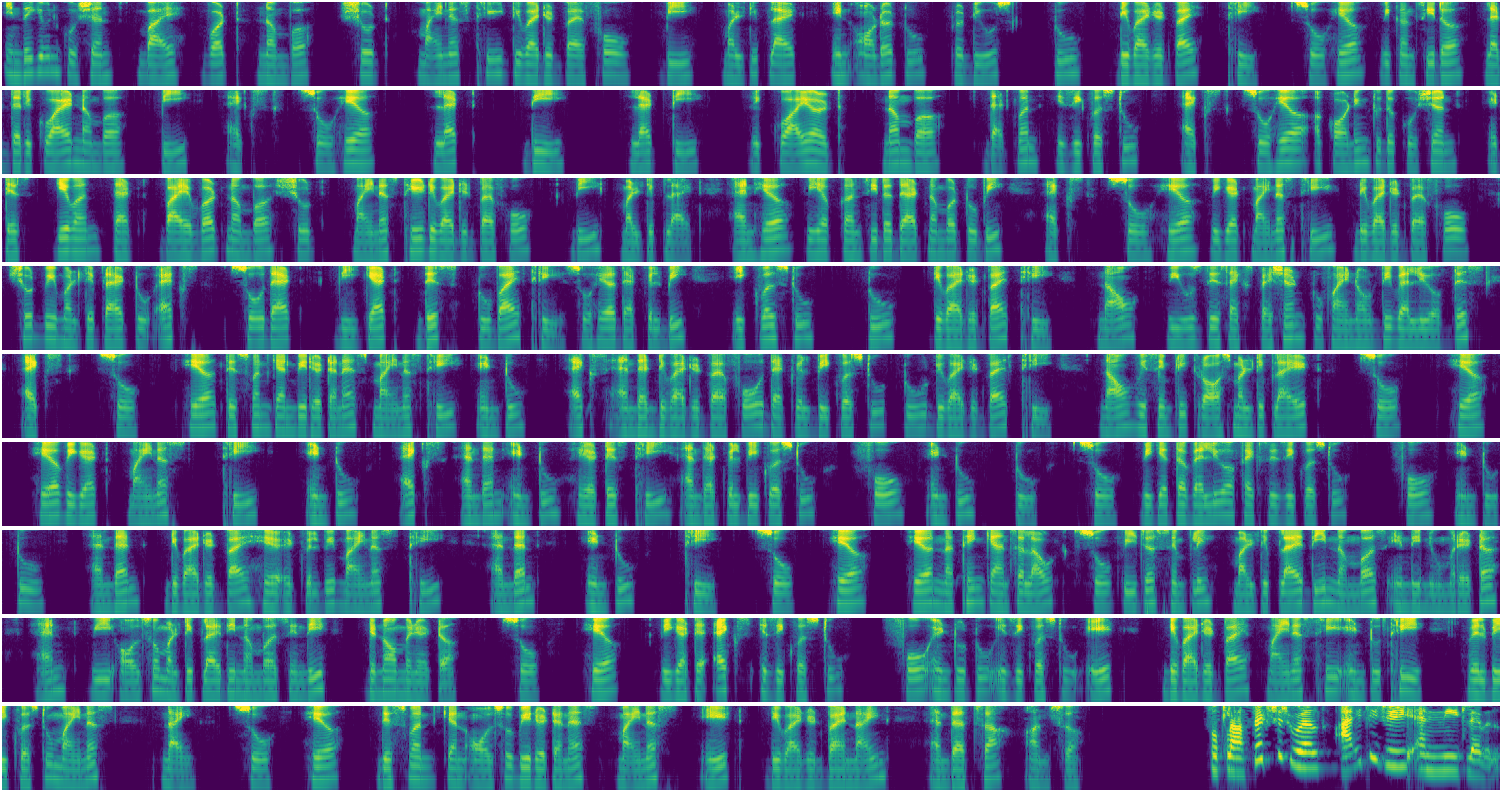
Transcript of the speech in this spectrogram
In the given question, by what number should minus 3 divided by 4 be multiplied in order to produce 2 divided by 3? So here we consider let the required number be x. So here let the let the required number that one is equals to x. So here according to the question it is given that by what number should minus 3 divided by 4 be multiplied and here we have considered that number to be x. So here we get minus 3 divided by 4 should be multiplied to x so that we get this 2 by 3. So here that will be equals to 2 divided by 3. Now we use this expression to find out the value of this x. So here this one can be written as minus 3 into x and then divided by 4 that will be equals to 2 divided by 3. Now we simply cross multiply it. So here here we get minus 3 into x and then into here it is 3 and that will be equals to 4 into 2. So we get the value of x is equals to 4 into 2 and then divided by here it will be minus 3 and then into 3. So here here nothing cancel out so we just simply multiply the numbers in the numerator and we also multiply the numbers in the denominator. So here we get a x is equals to 4 into 2 is equals to 8 divided by minus 3 into 3 will be equals to minus 9. So here this one can also be written as minus 8 divided by 9 and that's our answer. For class 6 to 12, IIT JEE and NEET level.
